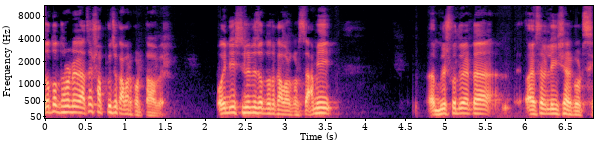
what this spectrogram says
যত ধরনের আছে সবকিছু কভার করতে হবে। ওই নিশ নিয়ে যত কভার করছে। আমি বৃহস্পতিবার একটা ওয়েবসাইট লিঙ্ক শেয়ার করছি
